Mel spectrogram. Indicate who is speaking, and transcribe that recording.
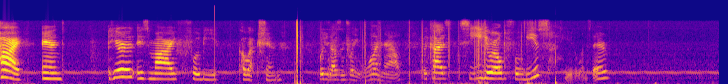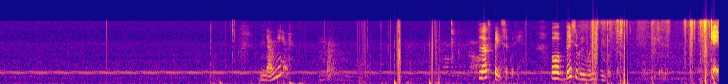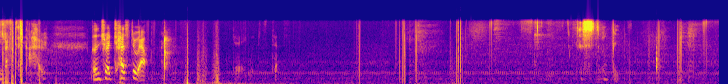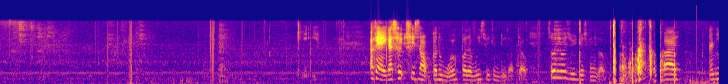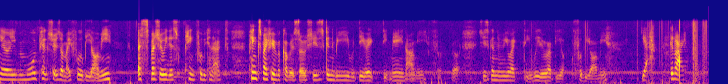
Speaker 1: Hi, and here is my Furby collection for 2021 now. Because, see, all the Furbies. Here are the ones there. And down here. So that's basically. Well, basically one of them was. Okay, back. I got her. Gonna try test her out. Okay, let's just test. Just open. Okay. Okay, I guess she's not gonna work, but at least we can do that though. So anyways, we're just gonna go. Bye. And here are even more pictures of my Furby army. Especially this pink Furby Connect. Pink's my favorite color, so she's gonna be the like the main army. Uh, she's gonna be like the leader of the Phoebe army. Yeah. Goodbye.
